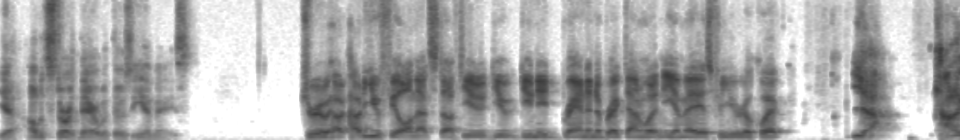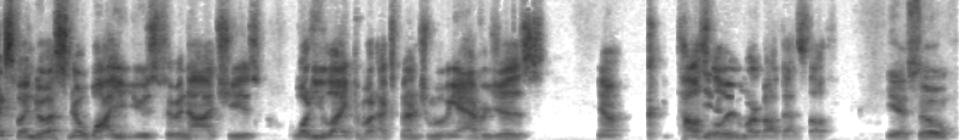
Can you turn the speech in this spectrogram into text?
yeah, I would start there with those EMAs. Drew, how, how do you feel on that stuff? Do you do you, do you need Brandon to break down what an EMA is for you real quick? Yeah, kind of explain to us, you know, why you use Fibonacci's. What do you like about exponential moving averages? You know, tell us yeah. a little bit more about that stuff. Yeah. So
